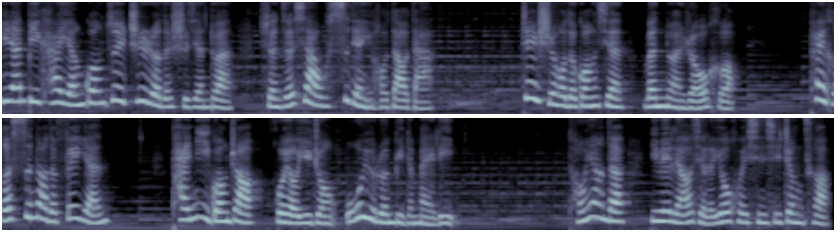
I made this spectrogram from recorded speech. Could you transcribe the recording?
依然避开阳光最炙热的时间段，选择下午四点以后到达。这时候的光线温暖柔和，配合寺庙的飞檐，拍逆光照会有一种无与伦比的美丽。同样的，因为了解了优惠信息政策，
